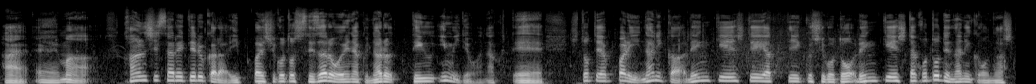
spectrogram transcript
はい。えー、まあ、監視されてるからいっぱい仕事せざるを得なくなるっていう意味ではなくて、人とやっぱり何か連携してやっていく仕事、連携したことで何かを成し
